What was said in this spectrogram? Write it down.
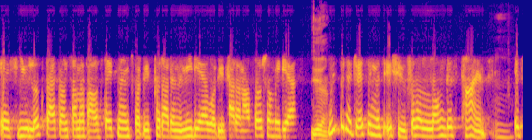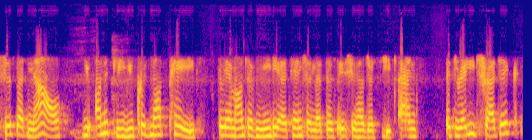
If you look back on some of our statements, what we've put out in the media, what we've had on our social media, Yeah. we've been addressing this issue for the longest time. It's just that now, you honestly, you could not pay for the amount of media attention that this issue has received, and it's really tragic.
